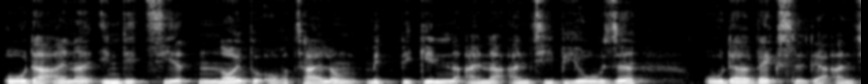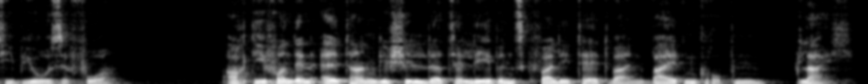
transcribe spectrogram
oder einer indizierten Neubeurteilung mit Beginn einer Antibiose oder Wechsel der Antibiose vor. Auch die von den Eltern geschilderte Lebensqualität war in beiden Gruppen gleich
